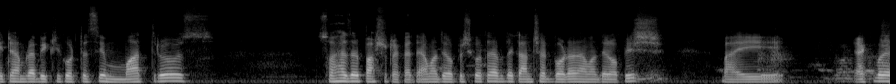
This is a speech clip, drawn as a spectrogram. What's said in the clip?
এটা আমরা বিক্রি করতেছি মাত্র ছয় হাজার পাঁচশো টাকাতে। আমাদের অফিস কোথায়? আমাদের কানসার্ট বর্ডার আমাদের অফিস ভাই, একবারে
